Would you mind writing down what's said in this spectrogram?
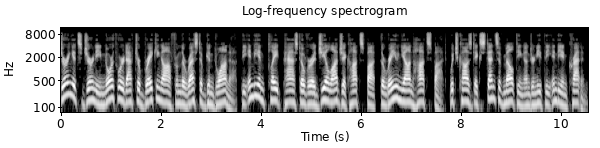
During its journey northward after breaking off from the rest of Gondwana, the Indian plate passed over a geologic hotspot, the Réunion hotspot, which caused extensive melting underneath the Indian Craton.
